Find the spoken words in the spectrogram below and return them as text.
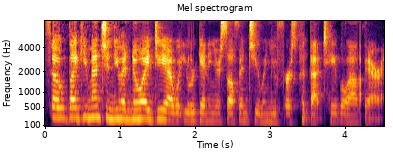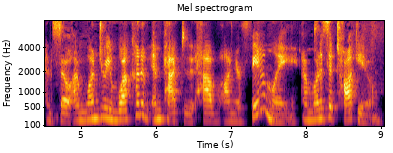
So, like you mentioned, you had no idea what you were getting yourself into when you first put that table out there. And so, I'm wondering what kind of impact did it have on your family and what has it taught you?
